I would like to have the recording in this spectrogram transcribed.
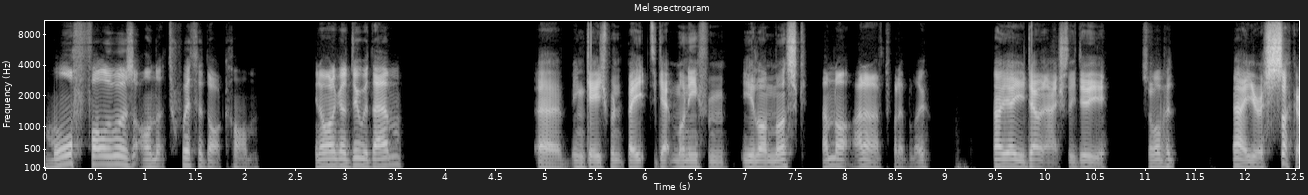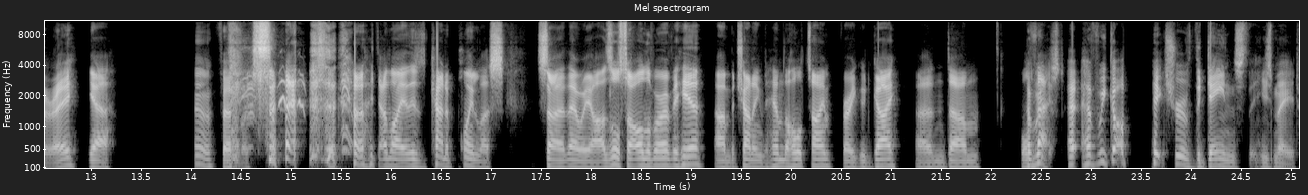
more followers on Twitter.com. You know what I'm going to do with them? Uh, engagement bait to get money from Elon Musk? I'm not. I don't have Twitter Blue. Oh yeah, you don't actually, do you? So what? Oh, you're a sucker, eh? Yeah. Oh, fair play. I'm like, it's kind of pointless. So there we are. There's also Oliver over here. I've been chatting to him the whole time. Very good guy. And um, have, we, have we got a picture of the gains that he's made?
